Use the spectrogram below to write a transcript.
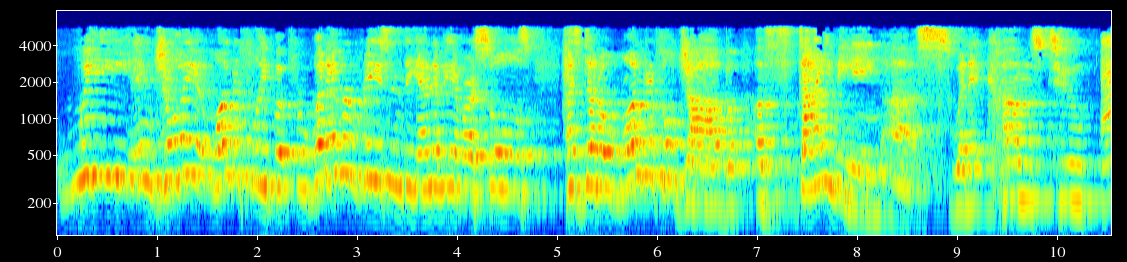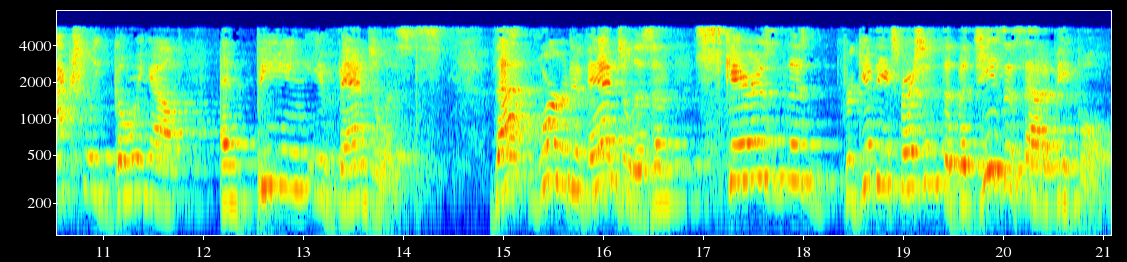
We enjoy it wonderfully, but for whatever reason, the enemy of our souls has done a wonderful job of stymieing us when it comes to actually going out and being evangelists. That word evangelism scares the forgive the expression, the bejesus out of people.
